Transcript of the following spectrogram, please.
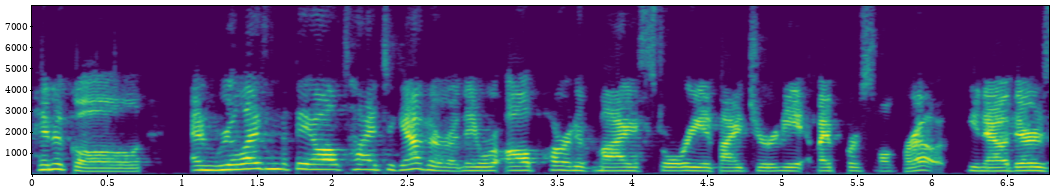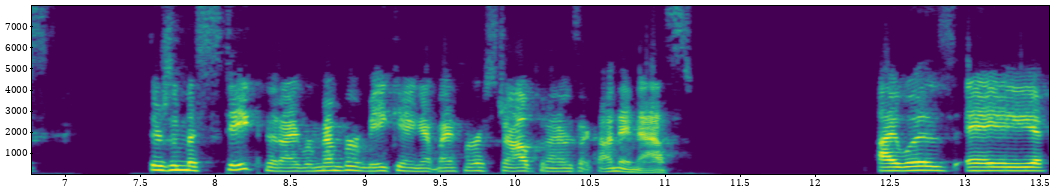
pinnacle and realizing that they all tied together and they were all part of my story and my journey and my personal growth. You know, there's there's a mistake that I remember making at my first job when I was at Condé Nast. I was a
